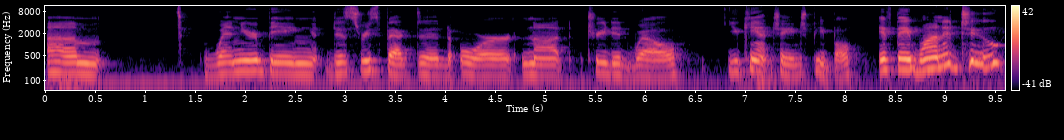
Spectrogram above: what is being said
Um, when you're being disrespected or not treated well, you can't change people. If they wanted to,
